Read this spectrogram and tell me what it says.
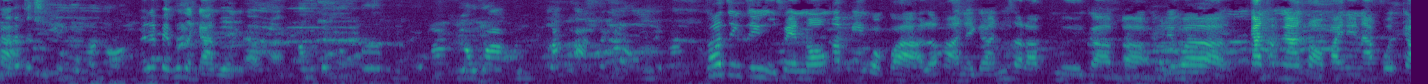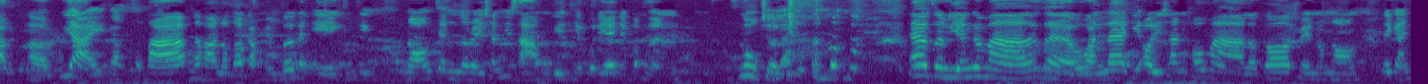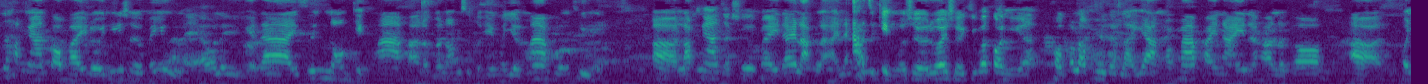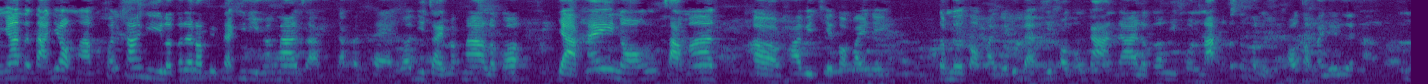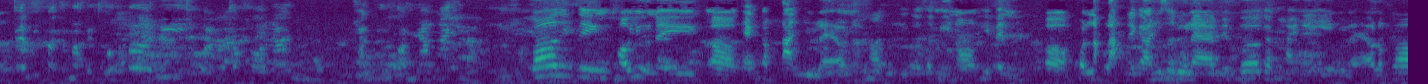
ค่ะจะชี้เงินแล้วเนาะไม่ได้เป็นผู้จัดการวงแล้วค่ะ ตอนนี้เป็นเพิ่มเป็นยังไงบ้างเราวาง ก็จริงๆ หนูเทรนน้องมาปีกว่าๆแล้วค่ะในการที่จะรับมือกับเอ่อเขาเรียกว่าการทำงานต่อไปในอนาคตกับเอ่อผู้ใหญ่กับสตาฟนะคะแล้วก็กับเมมเบอร์กันเองจริงๆ น้องเจเนอเรชันที่3ของ b t 4 8เนี่ยก็เหมือนลูกเชอแหละ แทบจะเลี้ยงกันมาตั้งแต่วันแรกที่ออดิชั่นเข้ามา แล้วก็เทรนน้องๆ ในการที่จะทำงานต่อไปโดยที่เชอไม่อยู่แล้วอะไรอย่างเงี้ยได้ ซึ่งน้องเก่งมากค่ะ แล้วก็น้องพิสูจน์ตัวเองมาเยอะมากรวมถึง อ่ารับงานจากเชอไปได้หลากหลาย และอาจจะเก่งกว่าเชอด้วยเชอคิดว่าตอนนี้เขาก็รับมือกับหลายอย่างมากๆภายในนะคะ แล้วก็อ่าผลงานต่างๆที่ออกมาก็ค่อนข้างดี แล้วก็ได้รับฟีดแบ็ที่ดีมากๆจากจากแฟนๆก็ดีใจมากๆ แล้วก็อยากให้น้องสามารถอ่าพาวินเคต่อไปในดำเนินต่อไปในรูปแบบที่เขาต้องการได้ แล้วก็มีคนรักก็สนับสนุนเขาต่อไปเรื่อยๆค่ะ ก็จริงๆเขาอยู่ในเอ่อแก๊งกัปตันอยู่แล้วนะคะจริงๆก็จะมีน้องที่เป็นเอ่อคนหลักๆ ในการที่จะดูแลเมมเบอร์กันภายในเองอยู่แล้ว แล้วก็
